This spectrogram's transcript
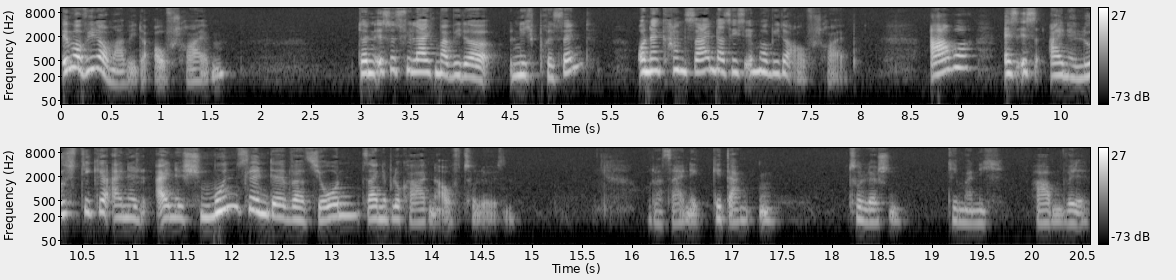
immer wieder mal wieder aufschreiben. Dann ist es vielleicht mal wieder nicht präsent und dann kann es sein, dass ich es immer wieder aufschreibe. Aber es ist eine lustige, eine, eine schmunzelnde Version, seine Blockaden aufzulösen oder seine Gedanken zu löschen, die man nicht haben will,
